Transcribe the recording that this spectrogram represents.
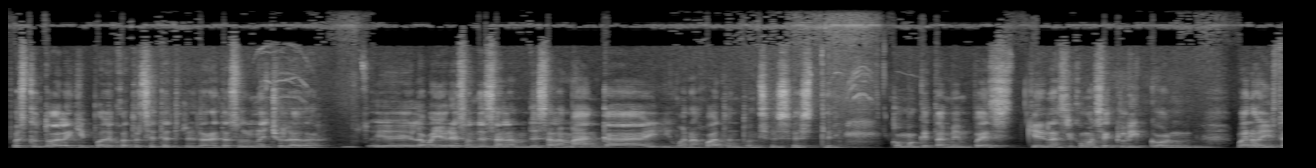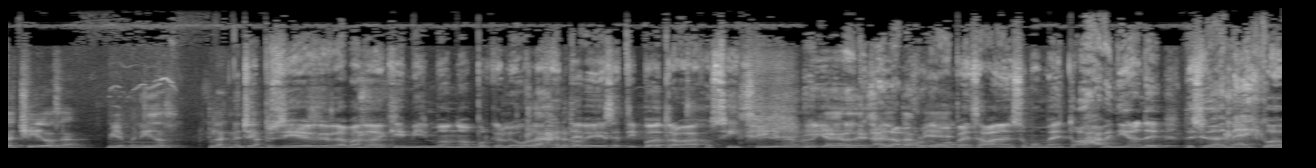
pues con todo el equipo de 473. La neta son una chulada. Eh, la mayoría son de, Salam- de Salamanca y Guanajuato, entonces este como que también pues quieren hacer como ese clic con bueno, y está chido, o sea, bienvenidos. la neta. Sí, pues sí, es de la banda de aquí mismo, ¿no? Porque luego la gente ve ese tipo de trabajos y, Sí, no, no, y agradecido a lo mejor también. como pensaban en su momento, ah, vinieron de, de Ciudad de México, de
